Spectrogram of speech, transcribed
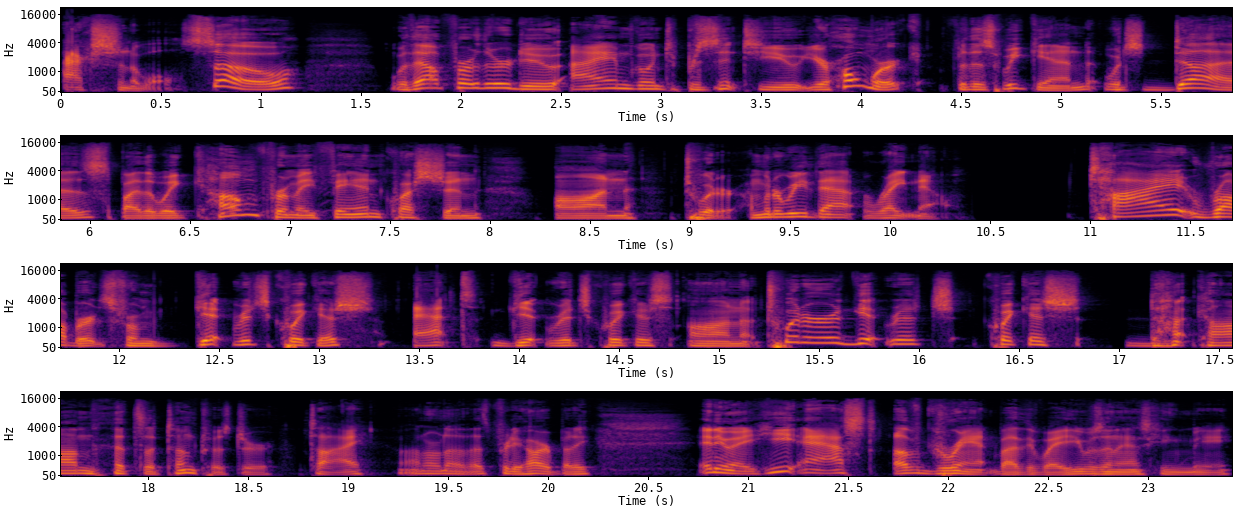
actionable. So, without further ado, I am going to present to you your homework for this weekend, which does, by the way, come from a fan question on Twitter. I'm going to read that right now. Ty Roberts from Get Rich Quickish at Get Rich Quickish on Twitter, getrichquickish.com. That's a tongue twister, Ty. I don't know. That's pretty hard, buddy. Anyway, he asked of Grant, by the way, he wasn't asking me,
